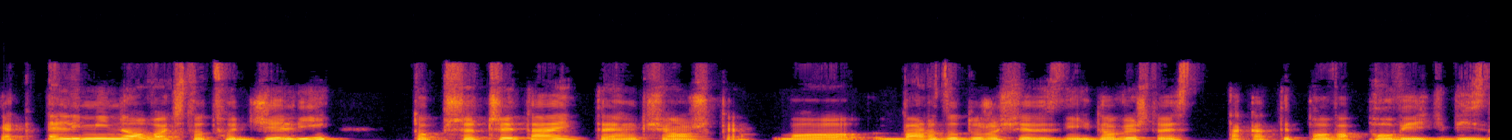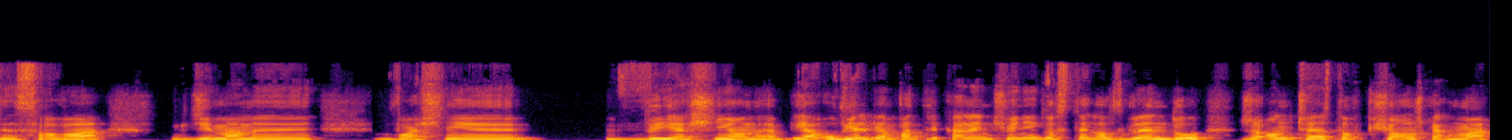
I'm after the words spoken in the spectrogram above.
jak eliminować to, co dzieli, to przeczytaj tę książkę, bo bardzo dużo się z niej dowiesz. To jest taka typowa powieść biznesowa, gdzie mamy właśnie wyjaśnione. Ja uwielbiam Patryka Lencioniego z tego względu, że on często w książkach ma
